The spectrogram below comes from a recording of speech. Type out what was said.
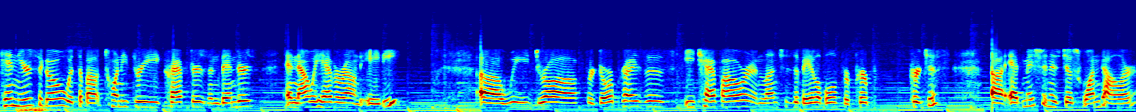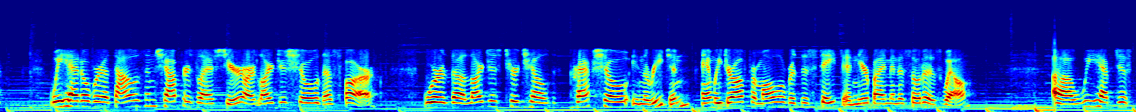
10 years ago with about 23 crafters and vendors, and now we have around 80. Uh, we draw for door prizes each half hour, and lunch is available for per purchase. Uh, admission is just $1. We had over a thousand shoppers last year, our largest show thus far. We're the largest church held craft show in the region, and we draw from all over the state and nearby Minnesota as well. Uh, we have just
